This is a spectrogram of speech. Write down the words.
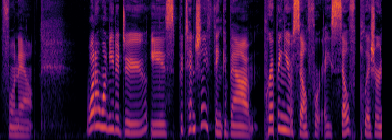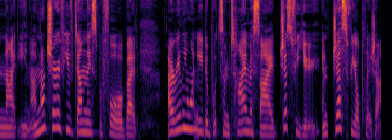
for now. What I want you to do is potentially think about prepping yourself for a self pleasure night in. I'm not sure if you've done this before, but I really want you to put some time aside just for you and just for your pleasure.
